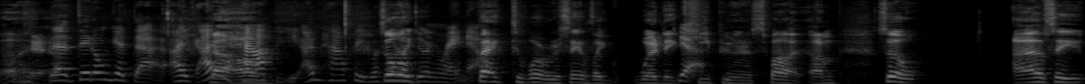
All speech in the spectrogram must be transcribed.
Oh, yeah. That they don't get that. I, I'm No, um, happy. I'm happy with so what like I'm doing right now. back to what we were saying, like where they Yeah. keep you in a spot. Um, so I would say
